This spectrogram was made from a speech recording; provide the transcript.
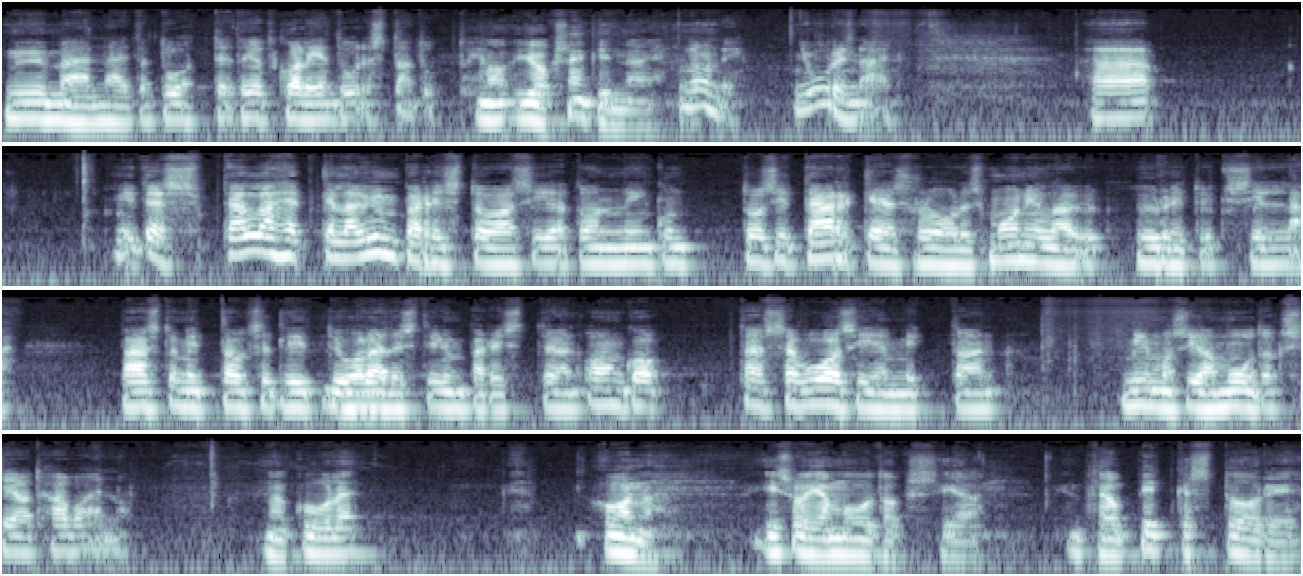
myymään näitä tuotteita, jotka oli entuudestaan tuttuja. No jokseenkin näin. No niin, juuri näin. Ää, Mites tällä hetkellä ympäristöasiat on niin kuin tosi tärkeässä roolissa monilla y- yrityksillä. Päästömittaukset liittyy mm. oleellisesti ympäristöön. Onko tässä vuosien mittaan, millaisia muutoksia olet havainnut? No kuule, on isoja muutoksia. Tämä on pitkä story.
